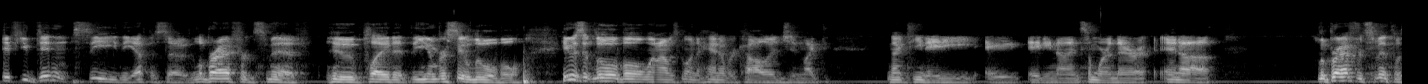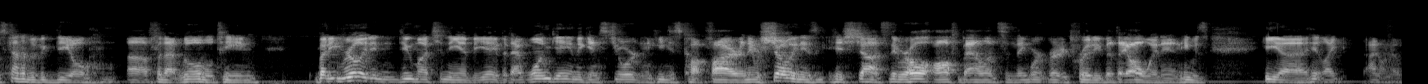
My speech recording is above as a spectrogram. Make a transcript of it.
if you didn't see the episode, LaBradford Smith, who played at the University of Louisville, he was at Louisville when I was going to Hanover College in like 1988, 89, somewhere in there, and uh, LaBradford Smith was kind of a big deal uh, for that Louisville team but he really didn't do much in the NBA. But that one game against Jordan, he just caught fire, and they were showing his his shots. They were all off balance, and they weren't very pretty, but they all went in. He was he uh, hit like I don't know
